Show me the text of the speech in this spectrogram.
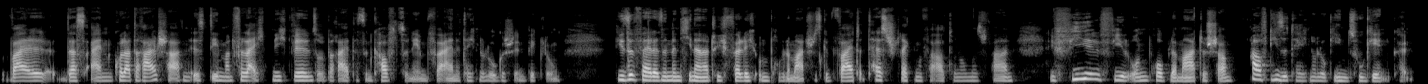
Weil das ein Kollateralschaden ist, den man vielleicht nicht willens und bereit ist, in Kauf zu nehmen für eine technologische Entwicklung. Diese Fälle sind in China natürlich völlig unproblematisch. Es gibt weite Teststrecken für autonomes Fahren, die viel, viel unproblematischer auf diese Technologien zugehen können.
